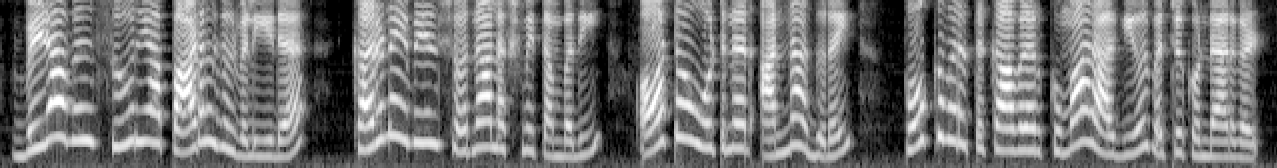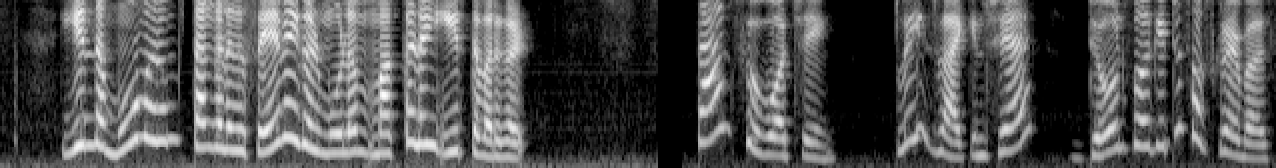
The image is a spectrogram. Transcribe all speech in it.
விழாவில் சூர்யா பாடல்கள் வெளியிட கருணைவேல் சொர்ணாலட்சுமி தம்பதி ஆட்டோ ஓட்டுநர் அண்ணாதுரை போக்குவரத்து காவலர் குமார் ஆகியோர் பெற்றுக்கொண்டார்கள் இந்த மூவரும் தங்களது சேவைகள் மூலம் மக்களை ஈர்த்தவர்கள். தேங்க்ஸ் ஃபார் வாட்சிங் please like and share don't forget to subscribers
